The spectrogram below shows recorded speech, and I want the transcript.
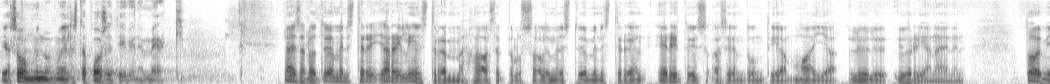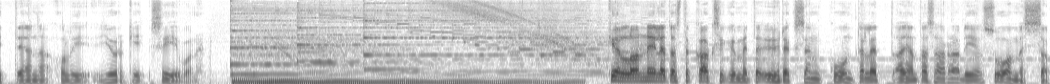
ja se on minun mielestä positiivinen merkki. Näin sanoi työministeri Jari Lindström. Haastattelussa oli myös työministeriön erityisasiantuntija Maija Lyly Yrjänäinen. Toimittajana oli Jyrki Siivonen. Kello on 14.29. Kuuntelet ajan radio Suomessa.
